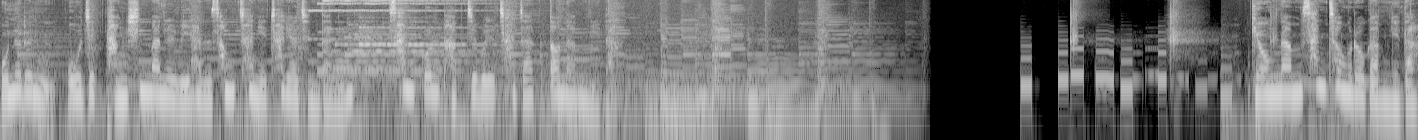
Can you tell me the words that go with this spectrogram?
오늘은 오직 당신만을 위한 성찬이 차려진다는 산골 밥집을 찾아 떠납니다. 경남 산청으로 갑니다.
